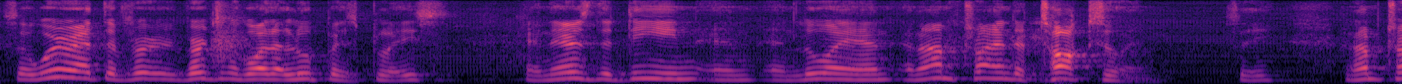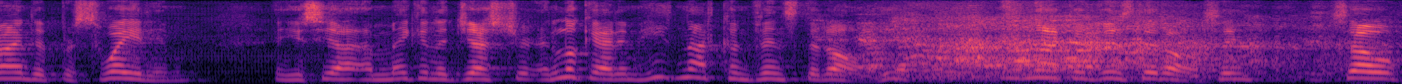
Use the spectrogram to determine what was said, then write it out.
So we're at the Virgin of Guadalupe's place, and there's the dean and, and Luann, and I'm trying to talk to him, see? And I'm trying to persuade him. And you see, I- I'm making a gesture, and look at him, he's not convinced at all. He- he's not convinced at all, see? So,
